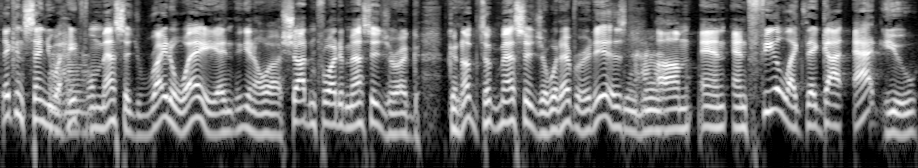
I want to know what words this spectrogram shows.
they can send you a hateful message right away, and you know, a Schadenfreude message or a Genugtuck message or whatever it is, um, and and feel like they got at you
